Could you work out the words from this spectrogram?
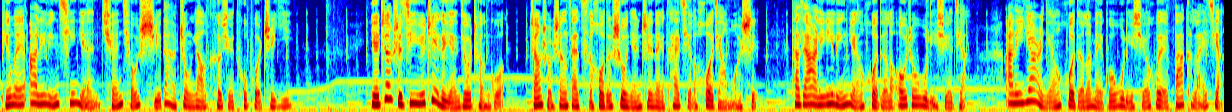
评为2007年全球十大重要科学突破之一。也正是基于这个研究成果，张守胜在此后的数年之内开启了获奖模式。他在2010年获得了欧洲物理学奖，2012年获得了美国物理学会巴克莱奖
